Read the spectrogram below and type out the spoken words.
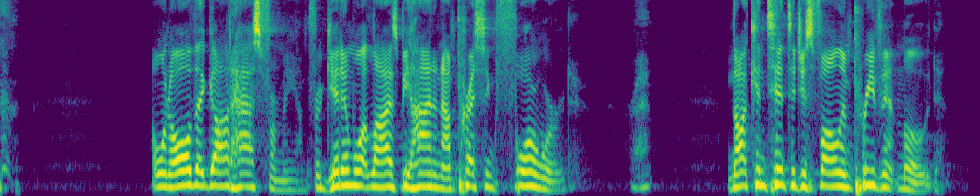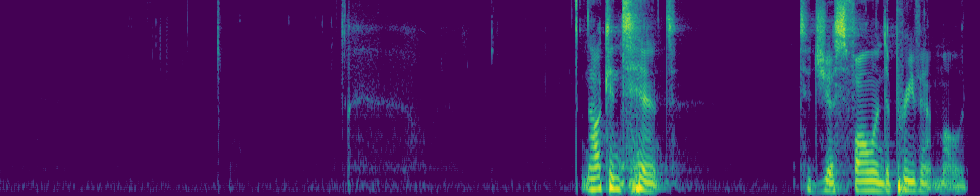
I want all that God has for me. I'm forgetting what lies behind and I'm pressing forward, right? Not content to just fall in prevent mode. Not content to just fall into prevent mode.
